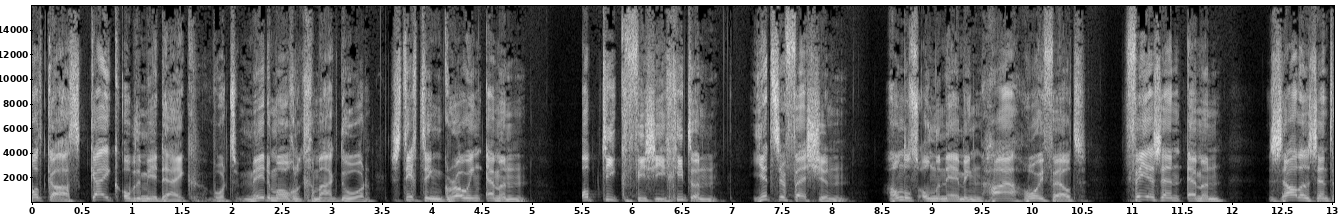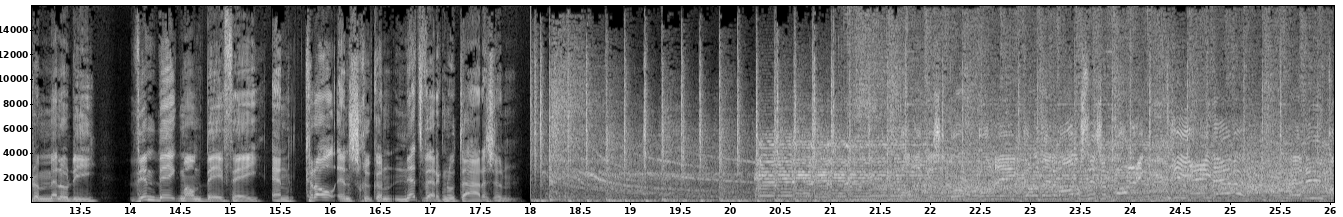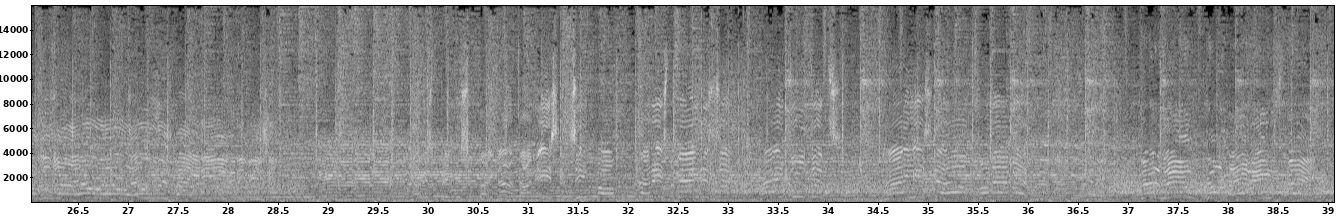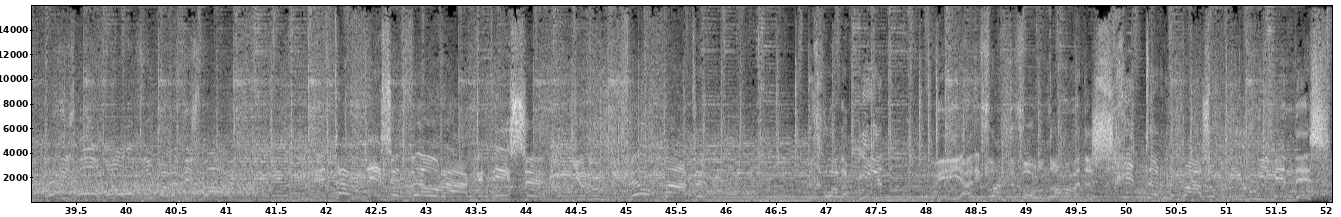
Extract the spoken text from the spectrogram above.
Podcast Kijk op de Meerdijk wordt mede mogelijk gemaakt door Stichting Growing Emmen, Optiek Visie Gieten, Jitser Fashion, Handelsonderneming H. Hooiveld, VSN Emmen, Zalencentrum Melody, Wim Beekman BV en Kral en Schukken Netwerknotarissen. Ja, die vlakte Volendammer met een schitterende paas op Rui Mendes.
